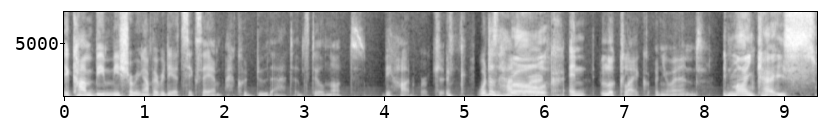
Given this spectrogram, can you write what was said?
It can't be me showing up every day at 6 a.m. I could do that and still not be hardworking. What does hard Well- work and look like on your end? In my case,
